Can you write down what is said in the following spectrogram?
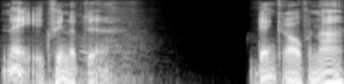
nee, ik vind het, eh, denk erover na.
